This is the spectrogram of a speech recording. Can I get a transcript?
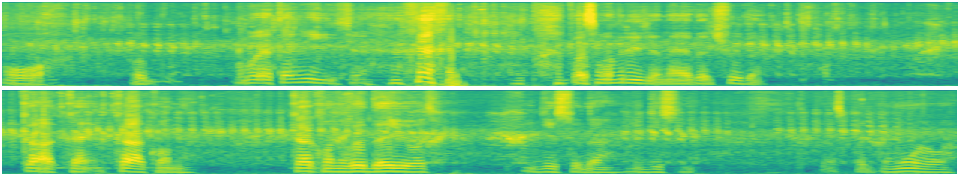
Ох, вы, вы это видите? Посмотрите на это чудо. Как, как он, как он выдает. Иди сюда, иди сюда. Сейчас подниму его.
